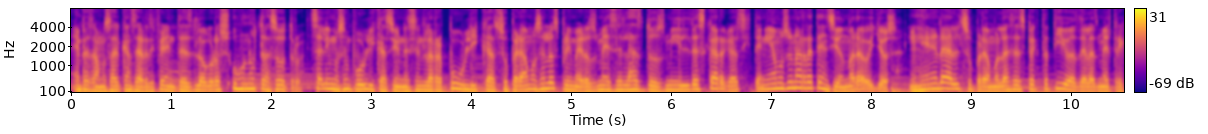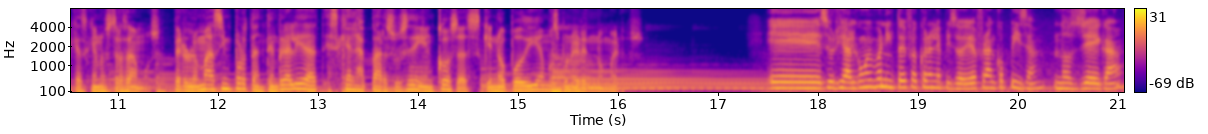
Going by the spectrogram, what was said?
Empezamos a alcanzar diferentes logros uno tras otro. Salimos en publicaciones en la República, superamos en los primeros meses las 2.000 descargas y teníamos una retención maravillosa. En general, superamos las expectativas de las métricas que nos trazamos. Pero lo más importante en realidad es que a la par sucedían cosas que no podíamos poner en Eh, surgió algo muy bonito y fue con el episodio de Franco Pisa. Nos llega,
